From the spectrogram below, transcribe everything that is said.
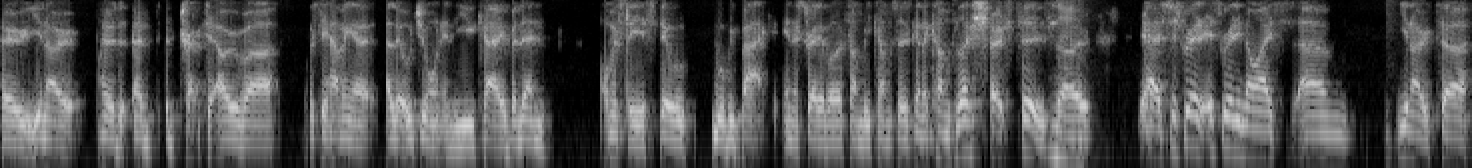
who you know had, had, had trekked it over. Obviously, having a, a little jaunt in the UK, but then obviously is still will be back in Australia by the time we come, so he's going to come to those shows too. So yeah, it's just really it's really nice, um, you know, to.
